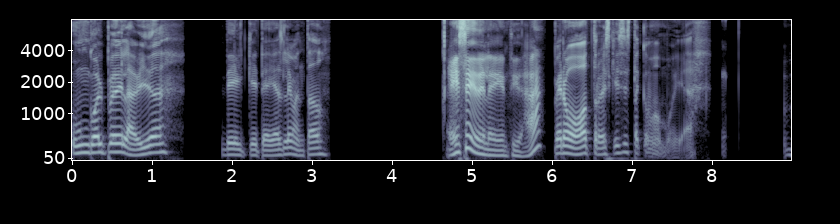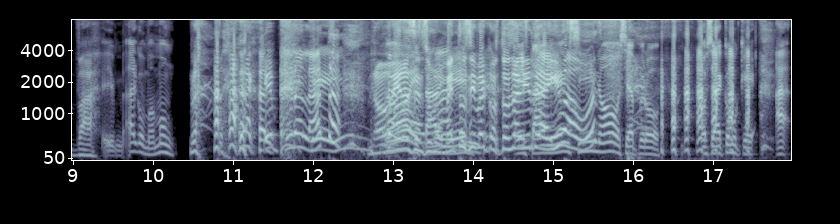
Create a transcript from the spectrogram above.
un golpe de la vida del que te hayas levantado. Ese de la identidad Pero otro, es que ese está como muy... ah, va. eh, algo mamón. ¡Qué pura lata! ¿Qué? No, No, verás, en su momento bien. sí me costó salir Está de ahí, bien, va, sí, vos. no, o sea, pero... O sea, como que a-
